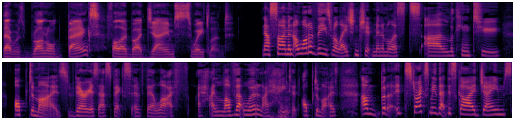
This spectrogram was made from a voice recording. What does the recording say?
That was Ronald Banks, followed by James Sweetland. Now, Simon, a lot of these relationship minimalists are looking to optimize various aspects of their life. I, I love that word and I hate it, optimize. Um, but it strikes me that this guy, James,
